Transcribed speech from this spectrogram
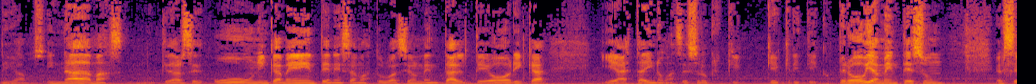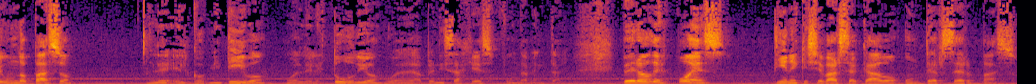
digamos, y nada más quedarse únicamente en esa masturbación mental teórica y hasta ahí nomás, eso es lo que, critico. Pero obviamente es un, el segundo paso, el cognitivo o el del estudio o el del aprendizaje es fundamental. Pero después tiene que llevarse a cabo un tercer paso.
